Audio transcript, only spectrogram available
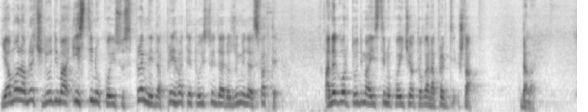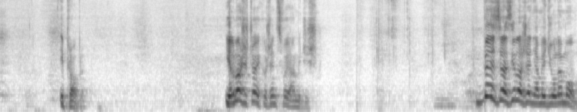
ja moram reći ljudima istinu koji su spremni da prihvate tu istinu da da razumiju da je shvate. A ne govoriti ljudima istinu koji će od toga napraviti šta? Belaj. I problem. Jel može čovjek oženiti svoju amidžišnu? Bez razilaženja među lemom.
